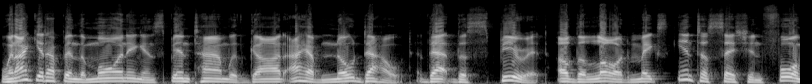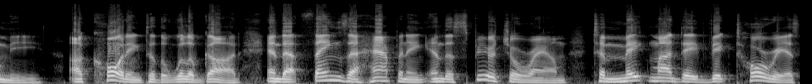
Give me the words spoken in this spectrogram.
When I get up in the morning and spend time with God, I have no doubt that the Spirit of the Lord makes intercession for me according to the will of God, and that things are happening in the spiritual realm to make my day victorious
